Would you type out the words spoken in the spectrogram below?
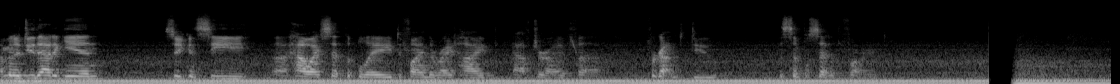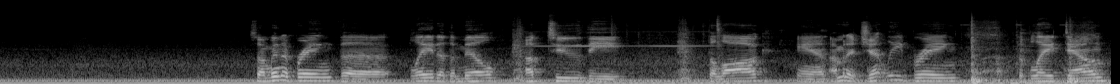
I'm going to do that again so you can see uh, how I set the blade to find the right height after I've uh, forgotten to do the simple set at the far end. So I'm going to bring the blade of the mill up to the, the log and I'm going to gently bring the blade down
